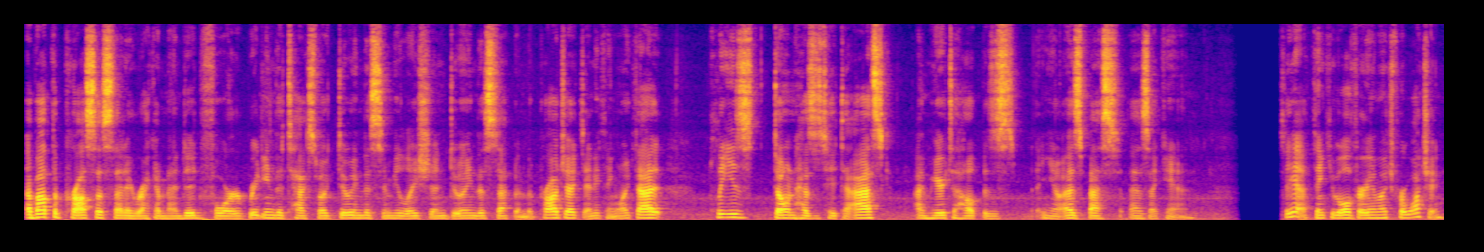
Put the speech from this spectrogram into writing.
about the process that I recommended for reading the textbook, doing the simulation, doing the step in the project, anything like that, please don't hesitate to ask. I'm here to help as you know as best as I can. So yeah, thank you all very much for watching.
